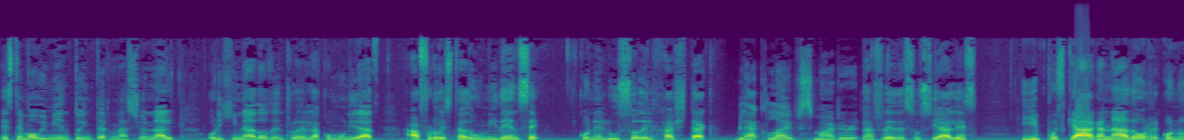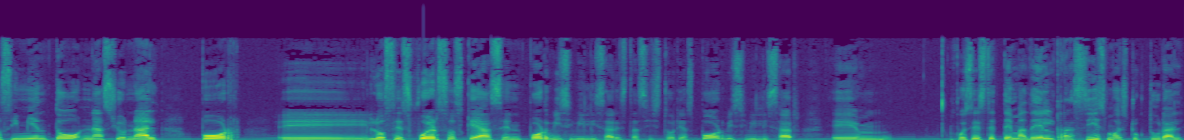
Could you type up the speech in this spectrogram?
Este movimiento internacional originado dentro de la comunidad afroestadounidense con el uso del hashtag Black Lives Matter en las redes sociales y pues que ha ganado reconocimiento nacional por eh, los esfuerzos que hacen por visibilizar estas historias, por visibilizar eh, pues este tema del racismo estructural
